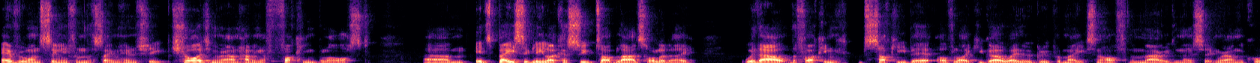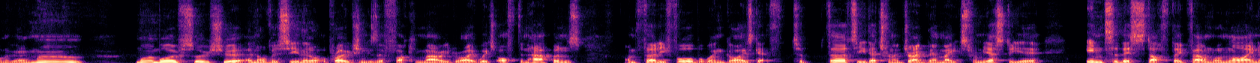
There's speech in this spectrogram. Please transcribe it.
everyone's singing from the same hymn sheet, charging around, having a fucking blast. Um, it's basically like a souped up lads holiday without the fucking sucky bit of like you go away with a group of mates and half of them married and they're sitting around the corner going, well, my wife's so shit. And obviously they're not approaching because they're fucking married, right? Which often happens I'm 34, but when guys get to 30, they're trying to drag their mates from yesteryear into this stuff they found online.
